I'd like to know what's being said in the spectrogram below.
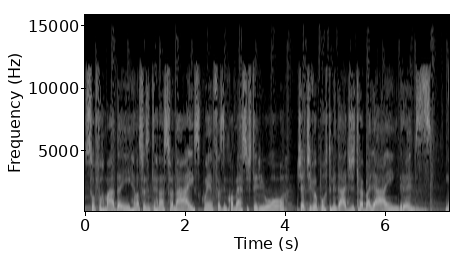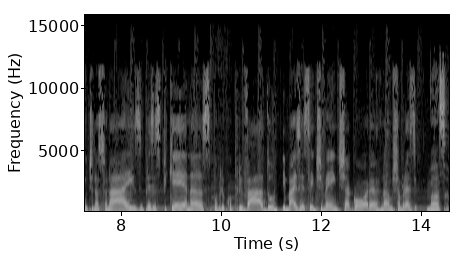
Sou formada em Relações Internacionais, com ênfase em comércio exterior. Já tive a oportunidade de trabalhar em grandes multinacionais, empresas pequenas, público privado e mais recentemente agora na Amcham Brasil. Massa.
